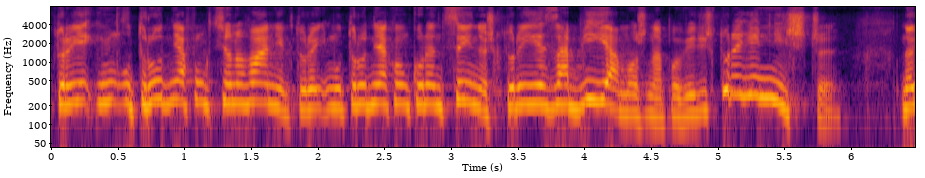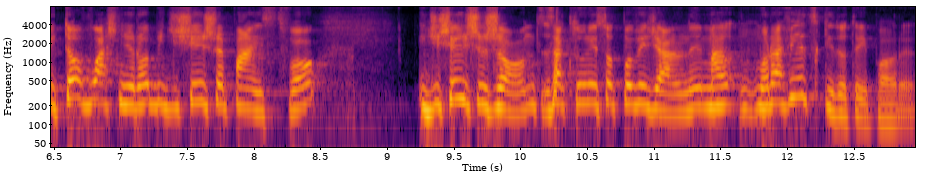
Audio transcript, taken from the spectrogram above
które je, im utrudnia funkcjonowanie, które im utrudnia konkurencyjność, które je zabija, można powiedzieć, które je niszczy? No i to właśnie robi dzisiejsze państwo i dzisiejszy rząd, za który jest odpowiedzialny Morawiecki do tej pory.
